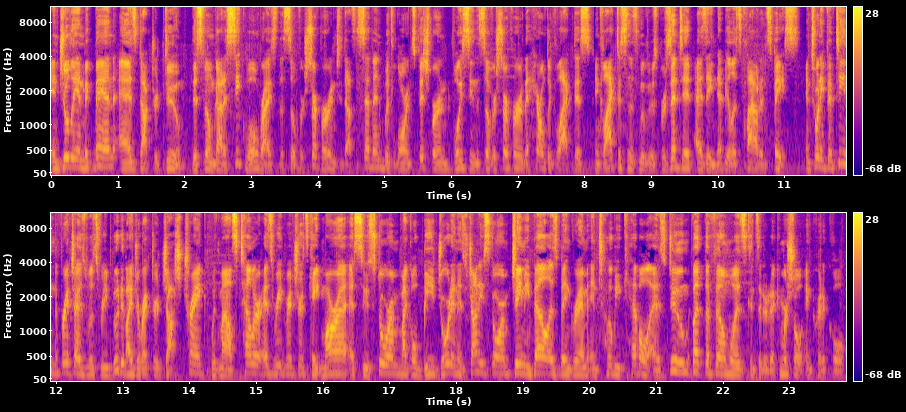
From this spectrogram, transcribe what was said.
and Julian McMahon as Doctor Doom. This film got a sequel, Rise of the Silver Surfer, in 2007, with Laurence Fishburne voicing the Silver Surfer, the Herald of Galactus, and Galactus in this movie was presented as a nebulous cloud in space. In 2015, the franchise was rebooted by director Josh Trank, with Miles Teller as Reed Richards, Kate Mara as Sue Storm, Michael B. Jordan as Johnny Storm, Jamie Bell as Ben Grimm, and Toby Kebbell as Doom, but the film was considered a commercial and critical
